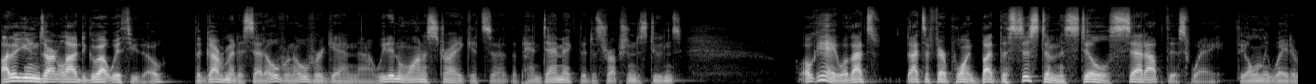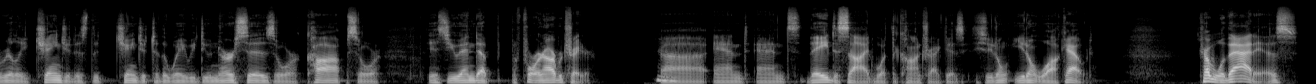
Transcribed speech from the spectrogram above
Other unions aren't allowed to go out with you, though. The government has said over and over again, uh, we didn't want to strike. It's uh, the pandemic, the disruption to students. Okay, well, that's that's a fair point, but the system is still set up this way. The only way to really change it is to change it to the way we do nurses or cops, or is you end up before an arbitrator mm. uh, and and they decide what the contract is. So you don't you don't walk out. Trouble with that is,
